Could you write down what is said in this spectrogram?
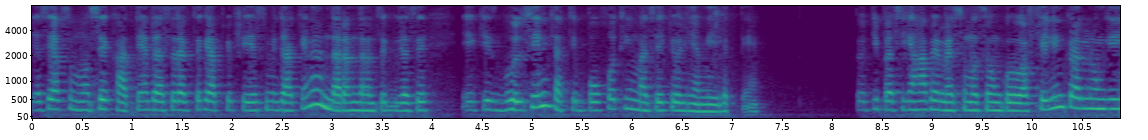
जैसे आप समोसे खाते हैं तो ऐसा लगता है कि आपके फेस में जाके ना नरम नरम से, जैसे एक चीज़ भूल सी नहीं जाती, बहुत ही मज़े के और यमी लगते हैं। तो जी, बस यहाँ पे मैं समोसों को अब फिलिंग कर लूँगी।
